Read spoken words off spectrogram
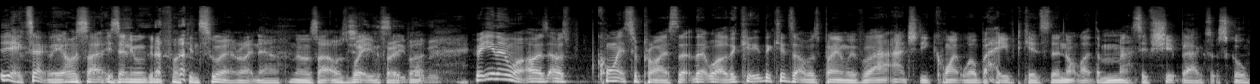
yeah, exactly. I was like, is anyone gonna fucking swear right now? And I was like, I was waiting for it, but Bobby. but you know what? I was I was quite surprised that, that well, the ki- the kids that I was playing with were actually quite well behaved kids. They're not like the massive shitbags at school.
